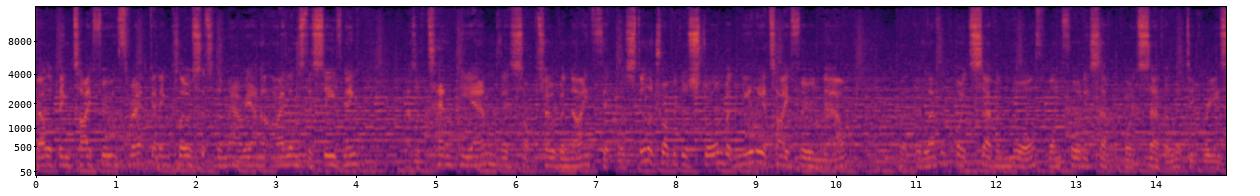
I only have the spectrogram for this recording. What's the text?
developing typhoon threat getting closer to the Mariana Islands this evening. As of 10 pm this October 9th, it was still a tropical storm but nearly a typhoon now. But 11.7 north, 147.7 degrees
